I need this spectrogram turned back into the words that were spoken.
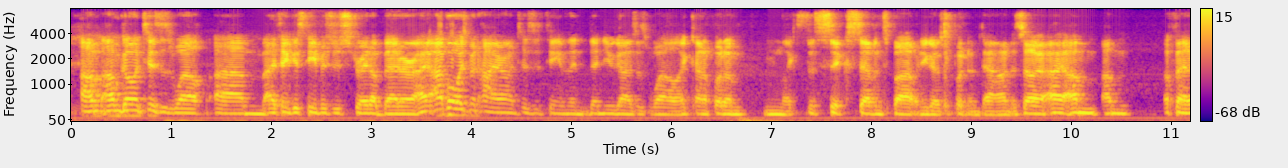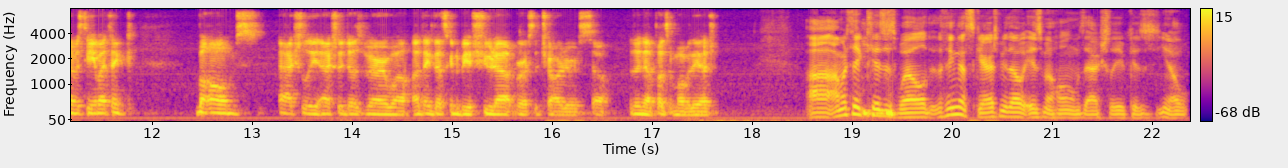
I'm, I'm going Tiz as well. Um, I think his team is just straight up better. I, I've always been higher on Tiz's team than, than you guys as well. I kind of put him in like the six, seven spot when you guys were putting him down. So I, I'm I'm a fan of his team. I think Mahomes actually actually does very well. I think that's going to be a shootout versus the Chargers. So I think that puts him over the edge. Uh, I'm gonna take Tiz as well. The thing that scares me though is Mahomes actually, because you know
